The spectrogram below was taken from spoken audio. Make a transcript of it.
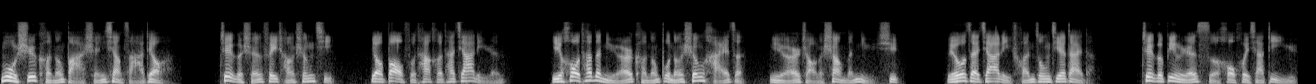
牧师可能把神像砸掉了，这个神非常生气，要报复他和他家里人。以后他的女儿可能不能生孩子，女儿找了上门女婿，留在家里传宗接代的。这个病人死后会下地狱，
